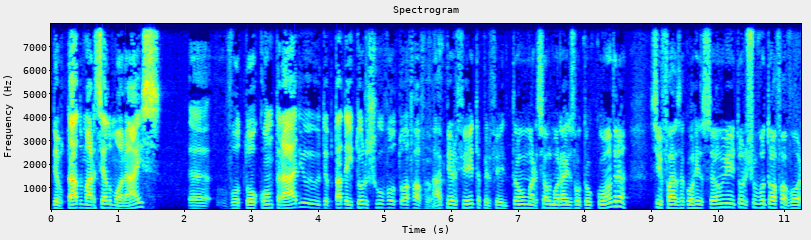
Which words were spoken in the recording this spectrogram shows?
O deputado Marcelo Moraes Uh, votou contrário e o deputado Heitor Chu votou a favor. Ah, perfeito, perfeito. Então o Marcelo Moraes votou contra, se faz a correção e o Heitor Chu votou a favor.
